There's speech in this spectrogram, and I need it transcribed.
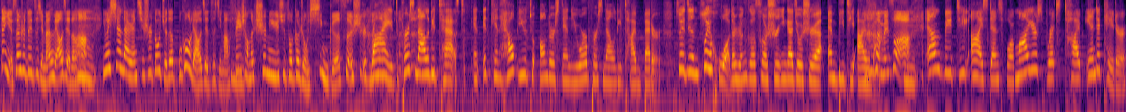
但也算是对自己蛮了解的了啊。因为现代人其实都觉得不够了解自己嘛，非常的痴迷于去做各种性格测试。Right, personality test, and it can help you to understand your personality type better. 最近最火的人格测试应该就是 MBTI 了吧？没错啊、m b t i stands for Myers-Briggs Type Indicator，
